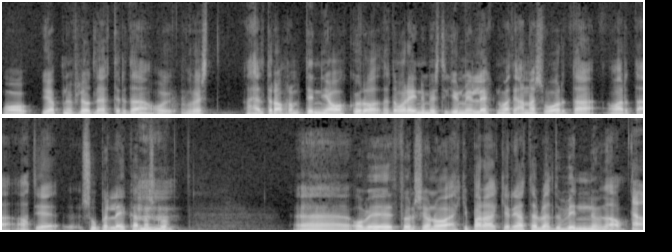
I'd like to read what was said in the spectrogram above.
og jöfnum fljótlega eftir þetta og þú veist, það heldur áfram að dynja okkur og þetta voru einu mistikjum mín leiknum að því annars voru þetta, var þetta átti ég super leikarna sko. Uh, og við fyrir síðan og ekki bara að gera jættefli heldur vinnum þá. Já.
